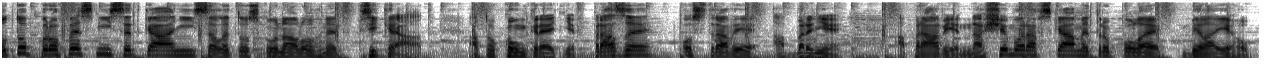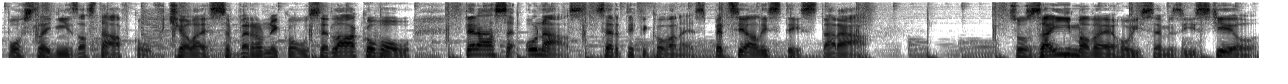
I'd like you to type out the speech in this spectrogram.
Toto profesní setkání se letos konalo hned třikrát, a to konkrétně v Praze, Ostravě a Brně. A právě naše moravská metropole byla jeho poslední zastávkou v čele s Veronikou Sedlákovou, která se o nás, certifikované specialisty, stará. Co zajímavého jsem zjistil,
